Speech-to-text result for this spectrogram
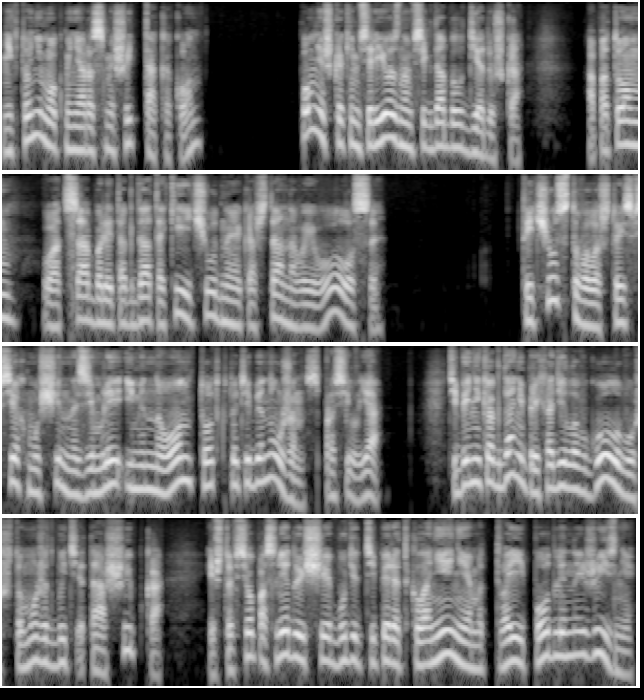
Никто не мог меня рассмешить так, как он. Помнишь, каким серьезным всегда был дедушка? А потом у отца были тогда такие чудные каштановые волосы. «Ты чувствовала, что из всех мужчин на земле именно он тот, кто тебе нужен?» — спросил я. «Тебе никогда не приходило в голову, что, может быть, это ошибка, и что все последующее будет теперь отклонением от твоей подлинной жизни,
